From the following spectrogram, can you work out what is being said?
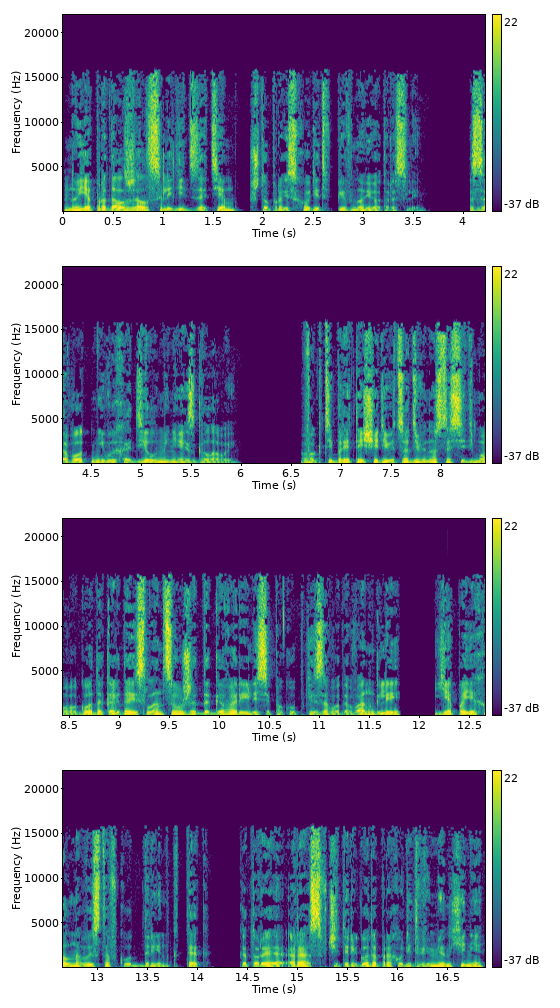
Но я продолжал следить за тем, что происходит в пивной отрасли. Завод не выходил у меня из головы. В октябре 1997 года, когда исландцы уже договорились о покупке завода в Англии, я поехал на выставку Drink Tech, которая раз в четыре года проходит в Мюнхене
